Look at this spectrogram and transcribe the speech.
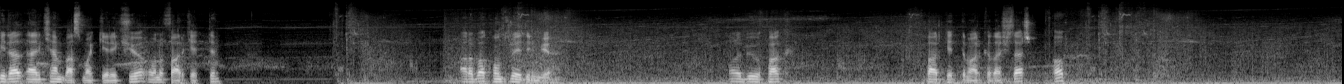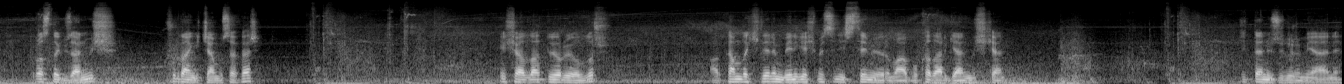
biraz erken basmak gerekiyor. Onu fark ettim. Araba kontrol edilmiyor. Onu bir ufak fark ettim arkadaşlar. Hop. Burası da güzelmiş. Şuradan gideceğim bu sefer. İnşallah doğru yoldur. Arkamdakilerin beni geçmesini istemiyorum abi bu kadar gelmişken. Cidden üzülürüm yani.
